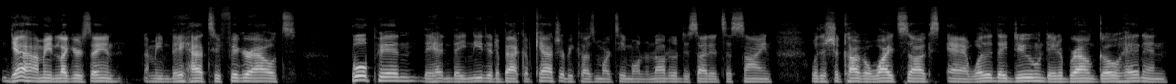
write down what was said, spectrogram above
Yeah, I mean, like you're saying, I mean, they had to figure out bullpen. They had they needed a backup catcher because Martin Maldonado decided to sign with the Chicago White Sox. And what did they do? Dana Brown go ahead and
